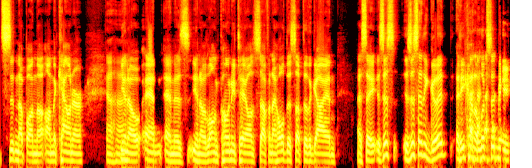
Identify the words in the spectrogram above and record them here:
sitting up on the on the counter uh-huh. you know and and his you know long ponytail and stuff and i hold this up to the guy and i say is this is this any good and he kind of looks at me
